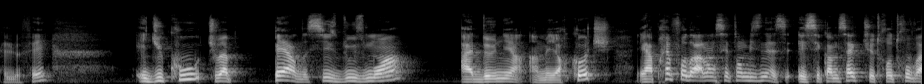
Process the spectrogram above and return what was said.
elle le fait. Et du coup, tu vas perdre 6-12 mois à devenir un meilleur coach, Et après, il faudra lancer ton business. Et c'est comme ça que tu te retrouves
